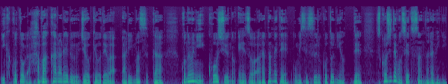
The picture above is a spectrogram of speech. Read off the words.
行くことがはばかられる状況ではありますが、このように講習の映像を改めてお見せすることによって、少しでも生徒さん並びに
